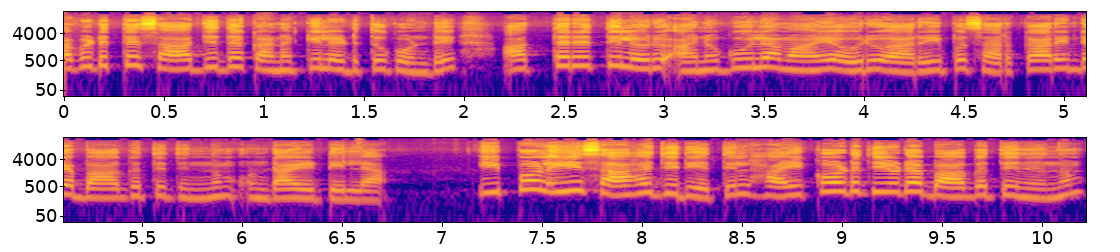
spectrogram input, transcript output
അവിടുത്തെ സാധ്യത കണക്കിലെടുത്തുകൊണ്ട് അത്തരത്തിലൊരു അനുകൂലമായ ഒരു അറിയിപ്പ് സർക്കാരിന്റെ ഭാഗത്തു നിന്നും ഉണ്ടായിട്ടില്ല. ഇപ്പോൾ ഈ സാഹചര്യത്തിൽ ഹൈക്കോടതിയുടെ ഭാഗത്തു നിന്നും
